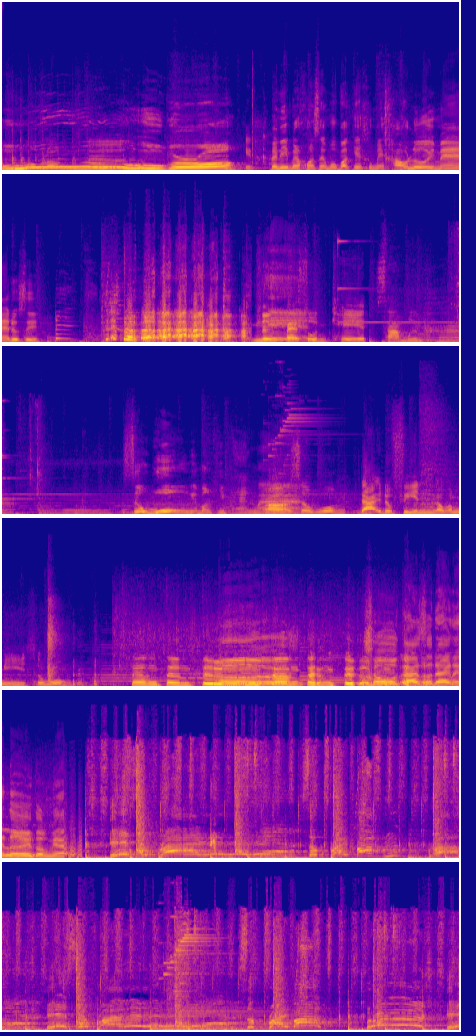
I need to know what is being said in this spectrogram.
อู้ลองหนึ่งอู้ girl เอ็ดค่ะแล้วนี่เป็นคนใส่หมวกบักเก็ตคือไม่เข้าเลยแม่ดูสิหนึ่งแปดศูนย์เคสสามหมื่นห้าเสื้อวงเนี่ยบางทีแพงมาก อ่าเสื้อวงไดโดฟินเราก็มีเสื้อวง ตึงตึงตึงเออ ตึงตึงตึงโชว์การแสดงได้เลยตรงเนี้ยเฮ้เซอร์ไพรส์เซอร์ไพรส์บ้างหรือเปล่าเฮ้เซอร์ไพรส์เซอร์ไพรส์บ้างเฮ้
